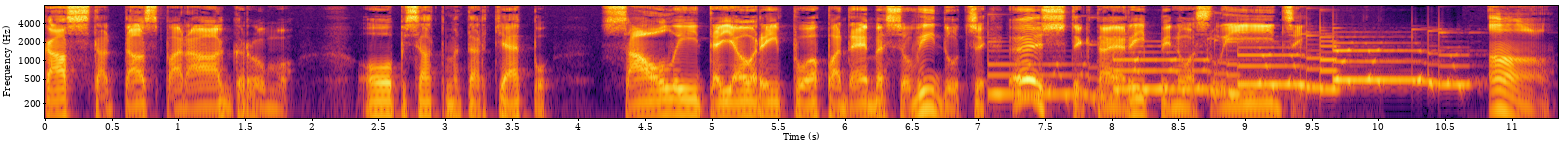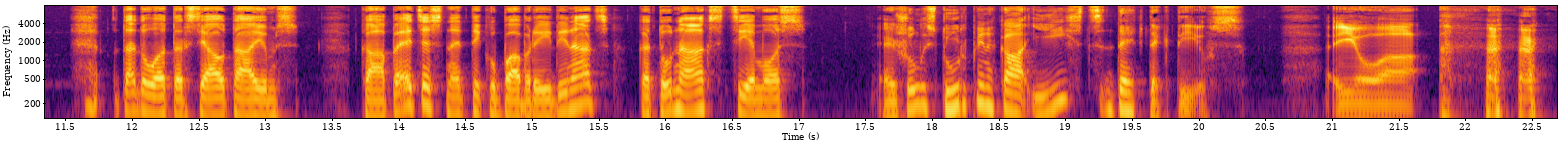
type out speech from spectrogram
kas tad tas par agrumu? Opis atmet ar ķepu. Saulīte jau ripo pa debesu viduci, es tik tai ripinos līdzi. Oh, tad otrs jautājums. Kāpēc es netiku pabrīdināts, ka tu nāksi ciemos? Ežulis turpina kā īsts detektīvs. Jo,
